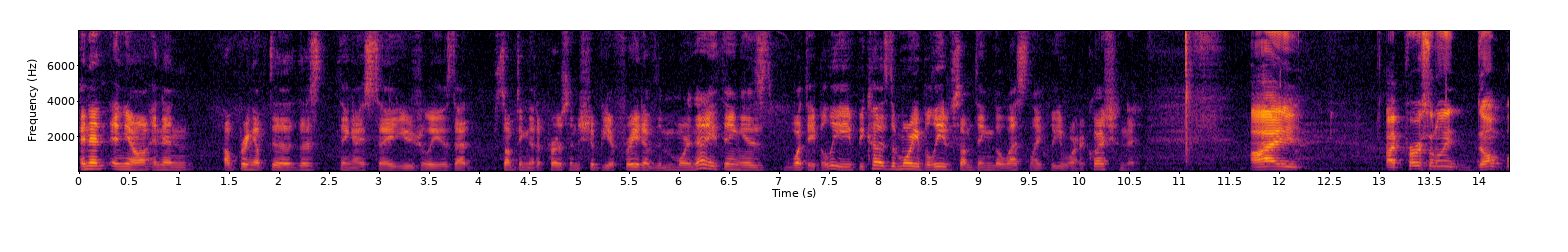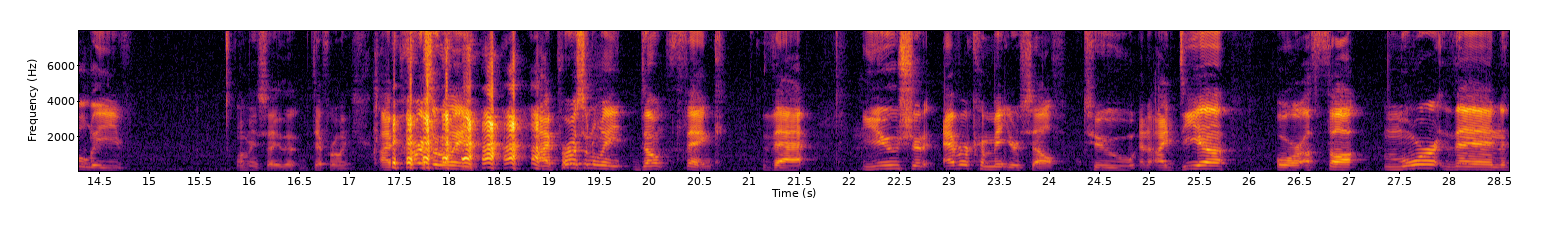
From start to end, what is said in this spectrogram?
and then and you know, and then I'll bring up the this thing I say usually is that something that a person should be afraid of the more than anything is what they believe because the more you believe something, the less likely you are to question it. I I personally don't believe let me say that differently. I personally I personally don't think that you should ever commit yourself to an idea or a thought more than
